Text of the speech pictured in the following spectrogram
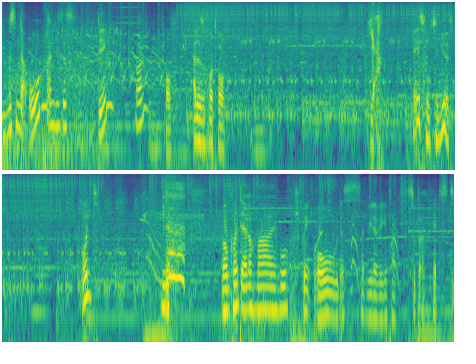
Die müssen da oben an dieses Ding ran. Auf. Alle sofort drauf. Ja. Hey, es funktioniert. Und? Warum konnte er nochmal hochspringen? Oh, das hat wieder wehgetan. Super. Jetzt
